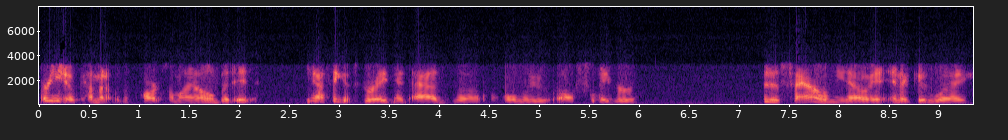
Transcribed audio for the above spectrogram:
or you know, coming up with the parts on my own. But it, you know, I think it's great, and it adds a, a whole new uh, flavor to the sound. You know, in, in a good way.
